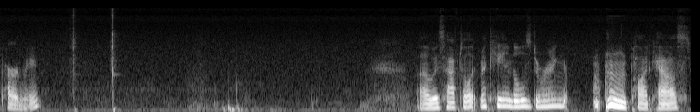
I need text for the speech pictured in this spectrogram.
pardon me. I always have to light my candles during podcast.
